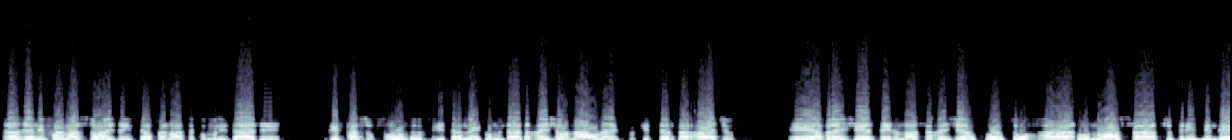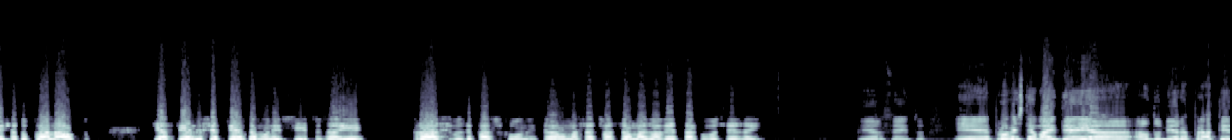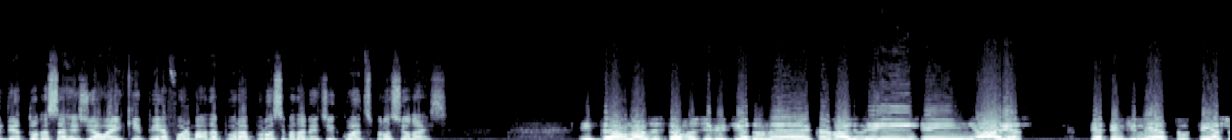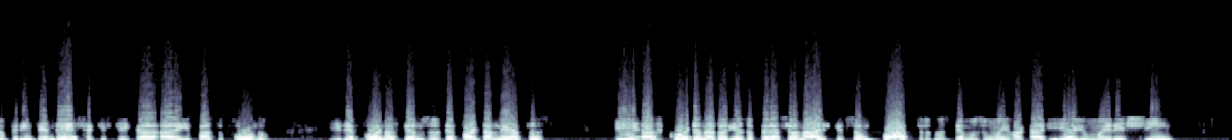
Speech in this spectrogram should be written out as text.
trazendo informações então para nossa comunidade de Passo Fundo e também comunidade regional, né? Porque tanto a rádio é abrangente aí na nossa região, quanto a o nossa superintendência do Planalto, que atende 70 municípios aí próximos de Passo Fundo. Então, uma satisfação mais uma vez estar com vocês aí. Perfeito. É, gente ter uma ideia, Aldomira, para atender toda essa região, a equipe é formada por aproximadamente quantos profissionais? Então, nós estamos divididos, né, Carvalho, em, em áreas de atendimento, tem a superintendência, que fica aí em Passo Fundo, e depois nós temos os departamentos e as coordenadorias operacionais, que são quatro, nós temos uma em Vacaria e uma em Erechim,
